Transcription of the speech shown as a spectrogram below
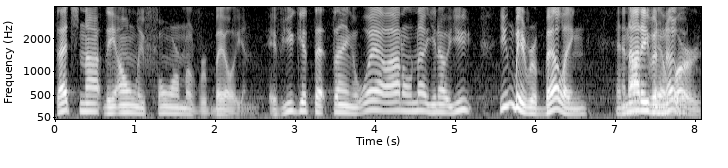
That's not the only form of rebellion. If you get that thing, well, I don't know. You know, you you can be rebelling and, and, not, even say a know word.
